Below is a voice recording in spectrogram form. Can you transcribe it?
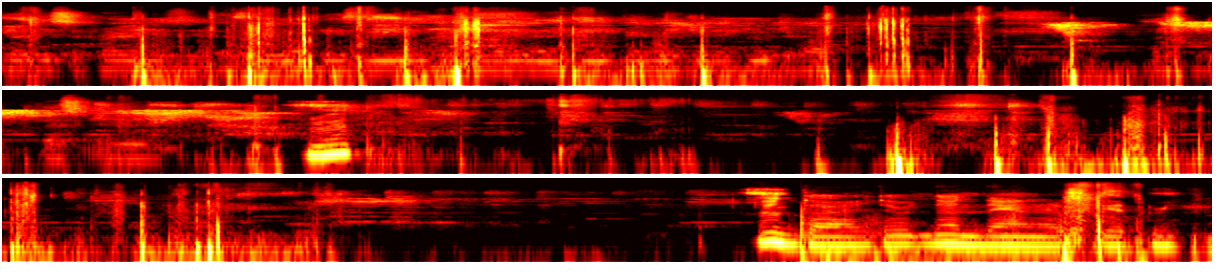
You'll be surprised if good to help. That's, that's true. Died. Then Daniels get me.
